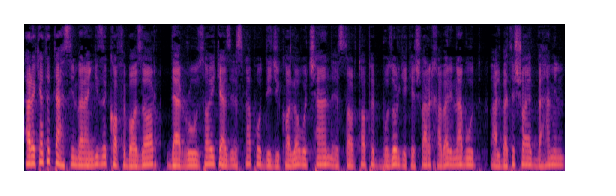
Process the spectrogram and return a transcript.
حرکت تحسین برانگیز کافه بازار در روزهایی که از اسنپ و دیجیکالا و چند استارتاپ بزرگ کشور خبری نبود البته شاید به همین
